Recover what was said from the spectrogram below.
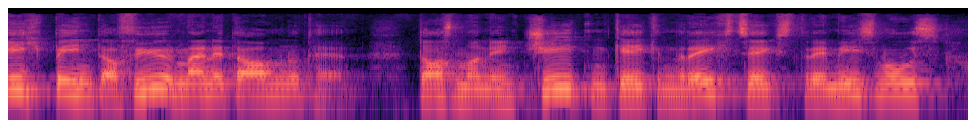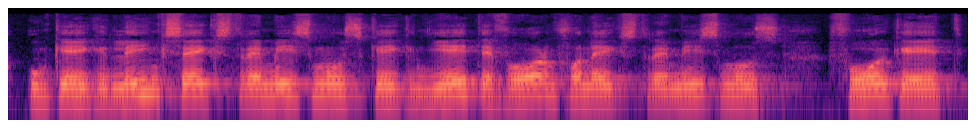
Ich bin dafür, meine Damen und Herren, dass man entschieden gegen Rechtsextremismus und gegen Linksextremismus, gegen jede Form von Extremismus vorgeht,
